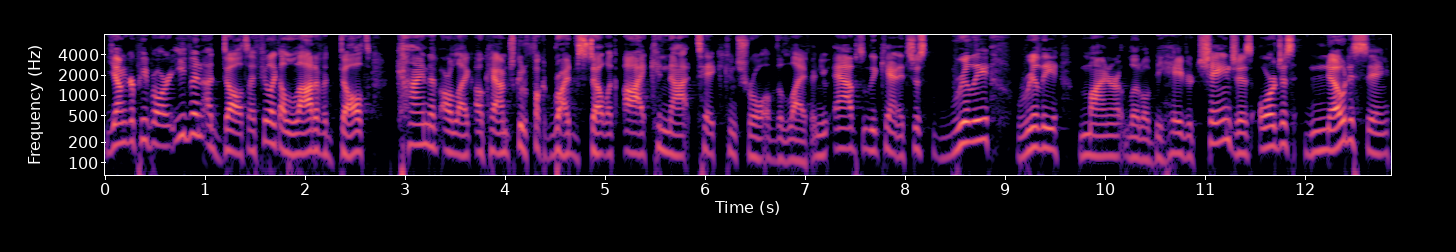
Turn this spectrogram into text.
younger people or even adults. I feel like a lot of adults kind of are like, okay, I'm just gonna fucking ride this out. Like, I cannot take control of the life. And you absolutely can. It's just really, really minor little behavior changes or just noticing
